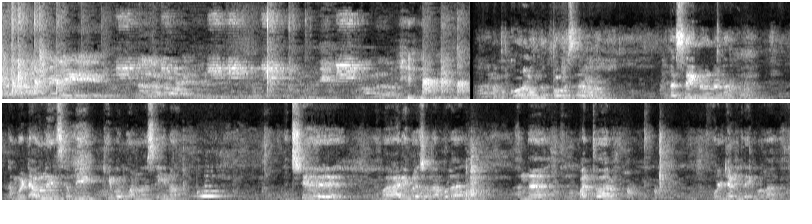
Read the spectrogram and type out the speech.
பட் ஆனால் உண்மையிலே நல்ல ப்ராடக்ட் அவ்வளோதான் கோல் வந்து ப்ரொஃபஸ் ஆகணும் ப்ளஸ் செய்யணும் என்னென்னா நம்ம டவுன்லைன்ஸ் எப்படி கீப் அப் பண்ணணும் செய்யணும். நெக்ஸ்ட்டு நம்ம அறிவுரை சொன்னால் போல் அந்த பத்து வாரம் ஃபுல் டைம் ட்ரை பண்ணலாம் சார்.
